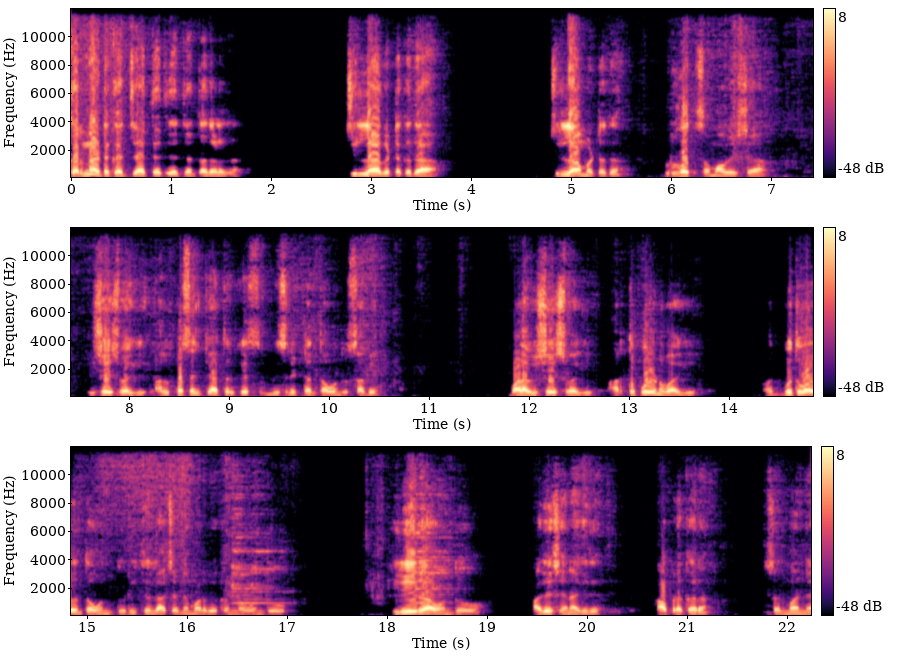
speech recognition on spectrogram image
ಕರ್ನಾಟಕ ಜಾತ್ಯತೀತ ಜನತಾದಳದ ಜಿಲ್ಲಾ ಘಟಕದ ಜಿಲ್ಲಾ ಮಟ್ಟದ ಬೃಹತ್ ಸಮಾವೇಶ ವಿಶೇಷವಾಗಿ ಅಲ್ಪಸಂಖ್ಯಾತರಿಗೆ ಮೀಸಲಿಟ್ಟಂಥ ಒಂದು ಸಭೆ. ಬಹಳ ವಿಶೇಷವಾಗಿ, ಅರ್ಥಪೂರ್ಣವಾಗಿ ಅದ್ಭುತವಾದಂಥ ಒಂದು ರೀತಿಯಲ್ಲಿ ಆಚರಣೆ ಮಾಡಬೇಕನ್ನೋ ಒಂದು ಹಿರಿಯರ ಒಂದು ಆದೇಶ ಏನಾಗಿದೆ? ಆ ಪ್ರಕಾರ ಸನ್ಮಾನ್ಯ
